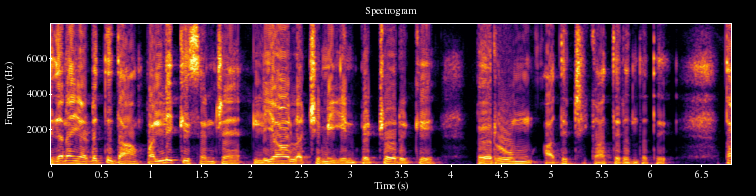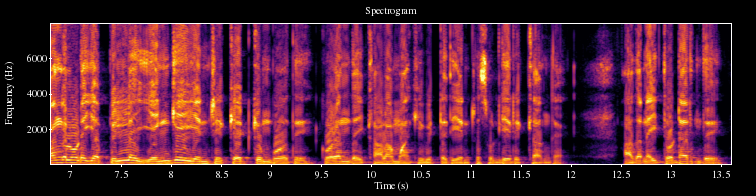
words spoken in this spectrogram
இதனை அடுத்து தான் பள்ளிக்கு சென்ற லியோ லட்சுமியின் பெற்றோருக்கு பெரும் அதிர்ச்சி காத்திருந்தது. தங்களுடைய பிள்ளை எங்கே என்று கேட்கும்போது குழந்தை காலமாகிவிட்டது என்று சொல்லியிருக்காங்க. அதனைத் தொடர்ந்து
